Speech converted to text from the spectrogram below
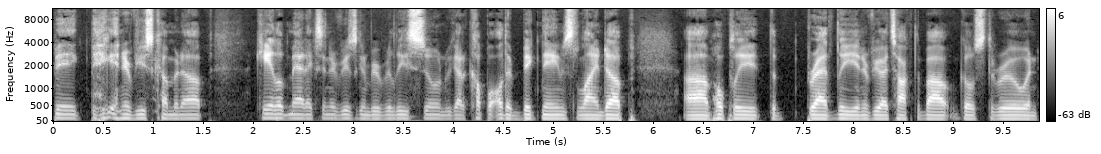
big, big interviews coming up. Caleb Maddox interview is going to be released soon. We got a couple other big names lined up. Um, hopefully, the Bradley interview I talked about goes through, and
